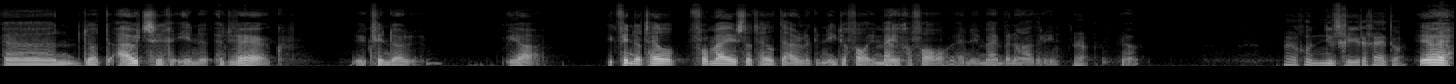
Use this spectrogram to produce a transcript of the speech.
En dat uit zich in het werk. Ik vind daar, ja, ik vind dat heel, voor mij is dat heel duidelijk, in ieder geval in mijn geval en in mijn benadering. Ja. ja. Nou, gewoon nieuwsgierigheid hoor. Ja, ja.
